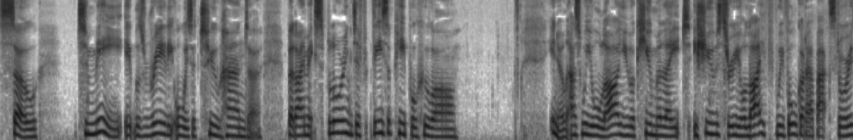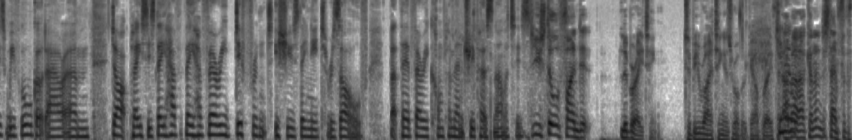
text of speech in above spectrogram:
So to me, it was really always a two hander. But I'm exploring different. These are people who are. You know, as we all are, you accumulate issues through your life. We've all got our backstories. We've all got our um, dark places. They have they have very different issues they need to resolve, but they're very complementary personalities. Do you still find it liberating to be writing as Robert Galbraith? You I, know- mean, I can understand for the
